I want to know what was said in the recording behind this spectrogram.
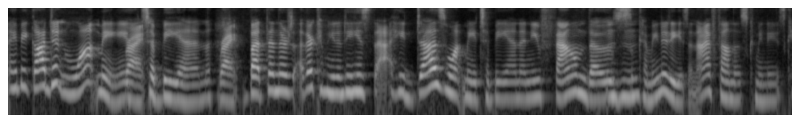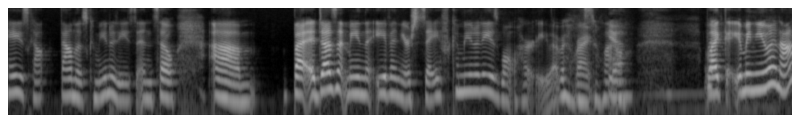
maybe God didn't want me Right. to be in. Right. But then there's other communities that he does want me to be in, and you found those Mm-hmm. communities, and I've found those communities. Katie's found those communities, and so, um, but it doesn't mean that even your safe communities won't hurt you every once Right. in a while. Yeah. Like I mean, you and I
